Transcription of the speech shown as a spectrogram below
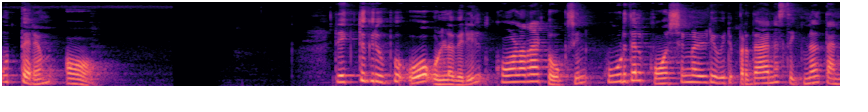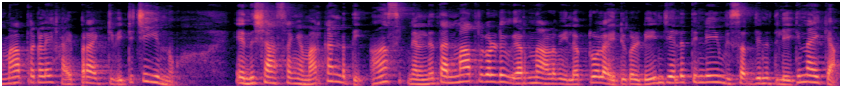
ഉത്തരം ഒ. രക്തഗ്രൂപ്പ് ഒ ഉള്ളവരിൽ കോളറ ടോക്സിൻ കൂടുതൽ കോശങ്ങളുടെ ഒരു പ്രധാന സിഗ്നൽ തന്മാത്രകളെ ഹൈപ്പർ ആക്ടിവേറ്റ് ചെയ്യുന്നു. എന്ന് ശാസ്ത്രജ്ഞന്മാർ കണ്ടെത്തി. ആ സിഗ്നലിന് തന്മാത്രകളുടെ ഉയർന്ന അളവ് ഇലക്ട്രോലൈറ്റുകളുടെയും ജലത്തിന്റെയും വിസർജനത്തിലേക്ക് നയിക്കാം.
